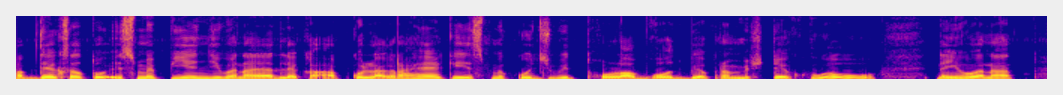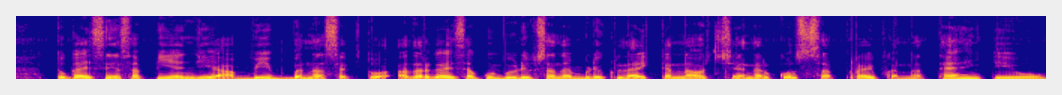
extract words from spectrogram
अब देख सकते हो, इसमें पीएनजी बनाया लेकर आपको लग रहा है कि इसमें कुछ भी, थोड़ा बहुत भी अपना मिस्टेक हुआ हो। नहीं हुआ ना तो गाइस ऐसा पीएनजी आप भी बना सकते हो। अदर गाइस आपको वीडियो पसंद है वीडियो को लाइक करना और चैनल को सब्सक्राइब करना। थैंक यू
